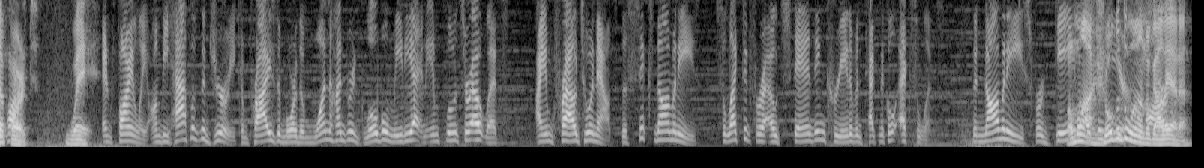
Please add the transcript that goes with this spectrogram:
Apart. Way. And finally, on behalf of the jury, comprised of more than 100 global media and influencer outlets, I am proud to announce the six nominees selected for outstanding creative and technical excellence. The nominees for Game Vamos lá, jogo do ano, galera.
